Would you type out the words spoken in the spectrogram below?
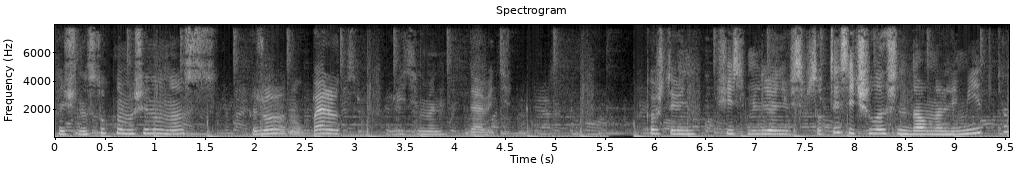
Значить, наступна машина у нас Peugeot, ну, перед 8-9. Коштує він 6 мільйонів 700 тисяч, лише недавно лімітка.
